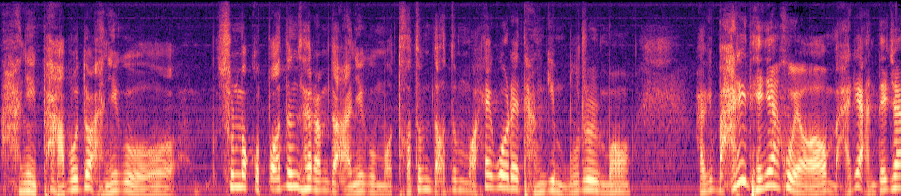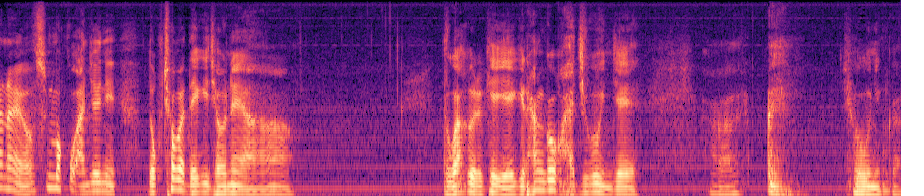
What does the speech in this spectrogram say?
아니 바보도 아니고 술 먹고 뻗은 사람도 아니고 뭐 더듬더듬 뭐 해골에 담긴 물을 뭐 아, 이 말이 되냐고요. 말이 안 되잖아요. 술 먹고 완전히 녹초가 되기 전에야. 누가 그렇게 얘기를 한 거 가지고 이제 어, 좋으니까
